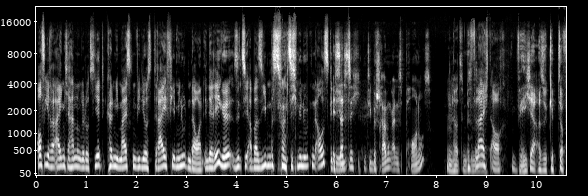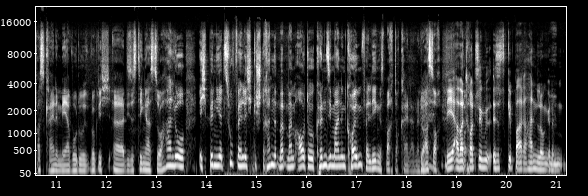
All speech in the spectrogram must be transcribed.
auf ihre eigentliche Handlung reduziert, können die meisten Videos drei, vier Minuten dauern. In der Regel sind sie aber sieben bis 20 Minuten ausgedehnt. Ist das nicht die Beschreibung eines Pornos? Hm, Hört sich ein bisschen Vielleicht auch. Welcher? Also gibt ja fast keine mehr, wo du wirklich äh, dieses Ding hast, so, hallo, ich bin hier zufällig gestrandet mit meinem Auto, können Sie mal in den Kolben verlegen? Das macht doch keiner mehr. Du hast doch. Nee, aber trotzdem ist es skippbare Handlung in einem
